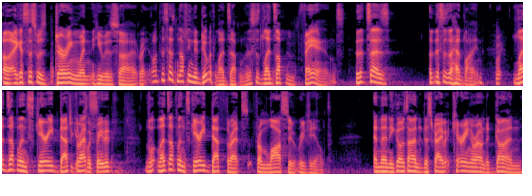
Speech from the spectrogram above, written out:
uh, I guess this was during when he was uh, right. Oh, this has nothing to do with Led Zeppelin. This is Led Zeppelin fans. It says this is the headline? Led Zeppelin scary death Did you threats. get clickbaited? Led Zeppelin scary death threats from lawsuit revealed. And then he goes on to describe it carrying around a gun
